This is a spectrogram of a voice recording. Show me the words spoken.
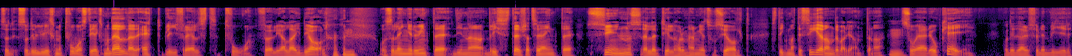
Så, så det blir liksom en tvåstegsmodell där ett blir frälst, två följ alla ideal. Mm. Och så länge du inte, dina brister så att säga inte syns eller tillhör de här mer socialt stigmatiserande varianterna Mm. så är det okej. Och det är därför det blir,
